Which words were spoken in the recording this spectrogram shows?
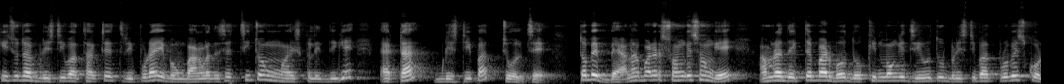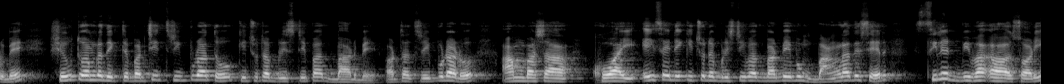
কিছুটা বৃষ্টিপাত থাকছে ত্রিপুরায় এবং বাংলাদেশের চিটং মহেশখালীর দিকে একটা বৃষ্টিপাত চলছে। তবে বেলা বাড়ার সঙ্গে সঙ্গে আমরা দেখতে পারব দক্ষিণবঙ্গে যেহেতু বৃষ্টিপাত প্রবেশ করবে, সেহেতু আমরা দেখতে পাচ্ছি ত্রিপুরাতেও কিছুটা বৃষ্টিপাত বাড়বে। অর্থাৎ ত্রিপুরারও আমবাসা, খোয়াই এই সাইডে কিছুটা বৃষ্টিপাত বাড়বে এবং বাংলাদেশের সিলেট বিভাগ সরি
